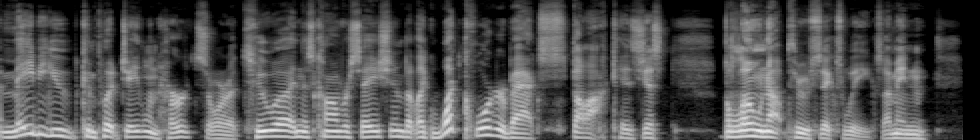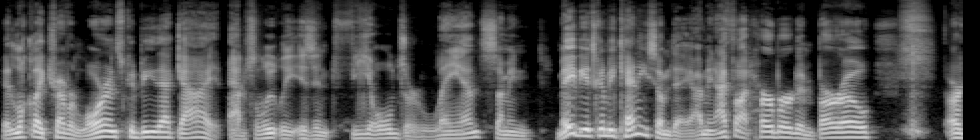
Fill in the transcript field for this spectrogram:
maybe you can put Jalen Hurts or a Tua in this conversation, but like, what quarterback stock has just blown up through six weeks. I mean, it looked like Trevor Lawrence could be that guy. It absolutely isn't Fields or Lance. I mean, maybe it's going to be Kenny someday. I mean, I thought Herbert and Burrow are,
